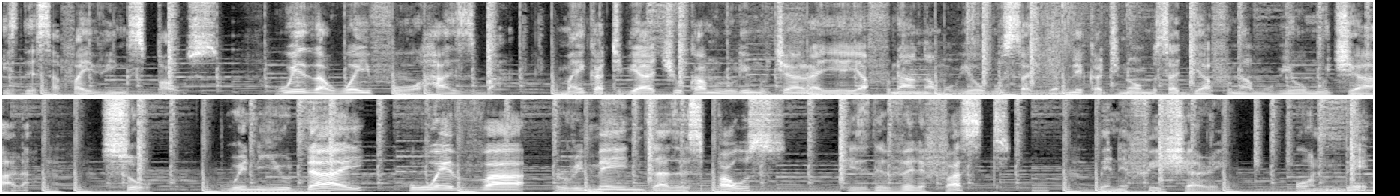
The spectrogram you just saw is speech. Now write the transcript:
is the surviving spouse, whether wife or husband. Maye kati byakyuka mu luli mukyala ye yafunanga mu by'omusajja mune kati n'omusajja afuna mu by'omukyala so when you die whoever remains as a spouse is the very first beneficiary on the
